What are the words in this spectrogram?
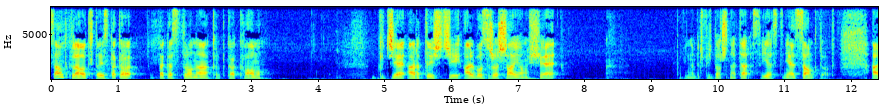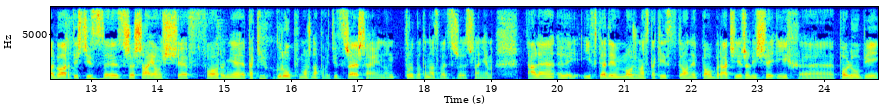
SoundCloud to jest taka, taka strona.com, gdzie artyści albo zrzeszają się powinno być widoczne teraz. Jest, nie? SoundCloud. Albo artyści zrzeszają się w formie takich grup, można powiedzieć, zrzeszeń. No, trudno to nazwać zrzeszeniem, ale e, i wtedy można z takiej strony pobrać, jeżeli się ich e, polubi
